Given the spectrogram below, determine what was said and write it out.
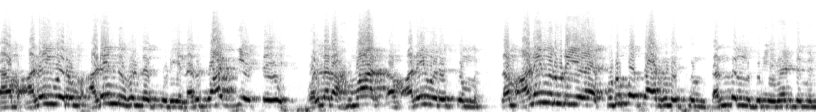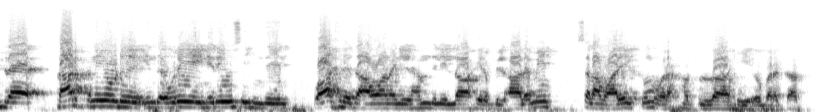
நாம் அனைவரும் அடைந்து கொள்ளக்கூடிய நர்பாக்கியத்தை வல்ல ரஹ்மான் நம் அனைவருக்கும் நம் அனைவருடைய குடும்பத்தார்களுக்கும் தந்தல் புரிய வேண்டும் என்ற பிரார்த்தனையோடு இந்த உரையை நிறைவு செய்கின்றேன். வாஹிரத் ஆவானில் அஹமதுல்லாஹி ரபில் ஆலமீன். அலாம் அலைக்கும் வரமத்துல்லாஹி வபரகாத்துஹு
